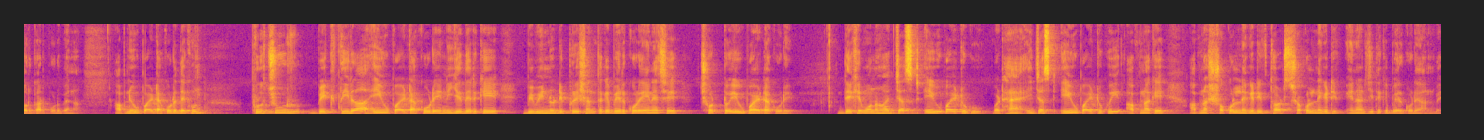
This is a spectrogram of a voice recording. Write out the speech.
দরকার পড়বে না। আপনি উপায়টা করে দেখুন। প্রচুর ব্যক্তিরা এই উপায়টা করে নিজেদেরকে বিভিন্ন ডিপ্রেশন থেকে বের করে এনেছে, ছোট্ট এই উপায়টা করে। দেখে মনে হয় জাস্ট এই উপায়টুকু বাট হ্যাঁ এই জাস্ট এই উপায়টুকুই আপনাকে আপনার সকল নেগেটিভ থটস সকল নেগেটিভ এনার্জি থেকে বের করে আনবে।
